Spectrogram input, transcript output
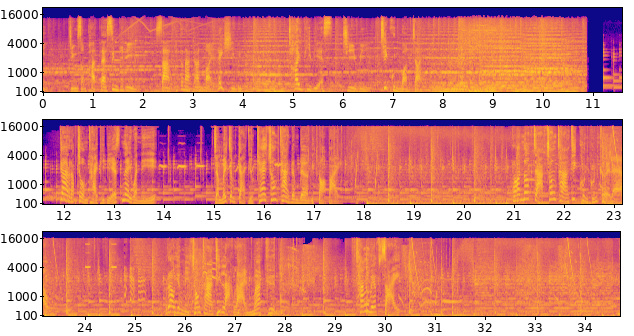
จึงสัมผัสแต่สิ่งดีๆ สร้างพัฒนาการใหม่ให้ชีวิต ไทย PBS ทีวีที่คุณวางใจ การรับชมไทย PBS ในวันนี้ จะไม่จำกัดอยู่แค่ช่องทางเดิมๆอีกต่อไป เพราะนอกจากช่องทางที่คุณคุ้นเคยแล้ว เรายังมีช่องทางที่หลากหลายมากขึ้น ทั้งเว็บไซต์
